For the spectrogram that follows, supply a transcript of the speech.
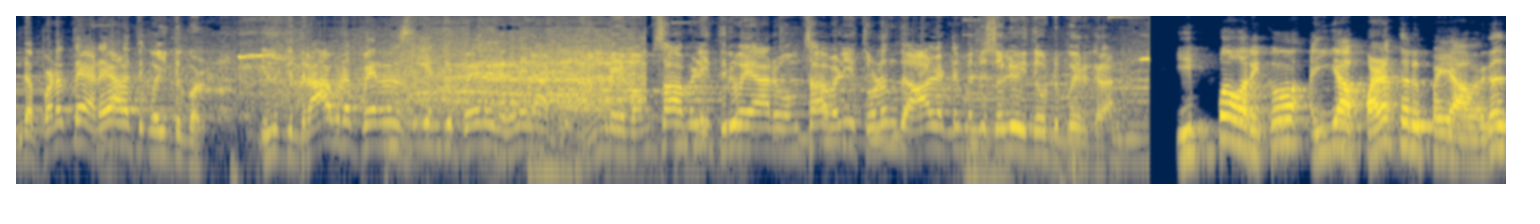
இந்த படத்தை அடையாளத்துக்கு வைத்துக்கொள். இதுக்கு திராவிட பேரரசு என்று பெயரை நிலைநாட்டு. நம்முடைய வம்சாவளி திருவையாறு வம்சாவளி தொடர்ந்து ஆளட்டும் என்று சொல்லி வைத்து விட்டு போயிருக்கிறார். இப்ப வரைக்கும் ஐயா பழக்கருப்பையா அவர்கள்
